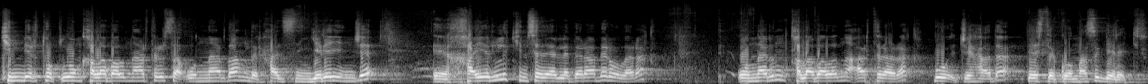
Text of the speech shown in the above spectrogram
kim bir topluluğun kalabalığını artırırsa onlardandır hadisinin gereğince e, hayırlı kimselerle beraber olarak onların kalabalığını artırarak bu cihada destek olması gerekir.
